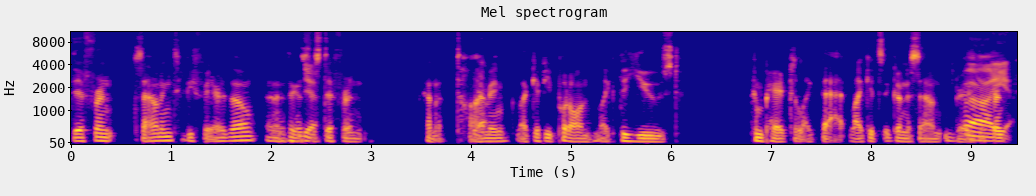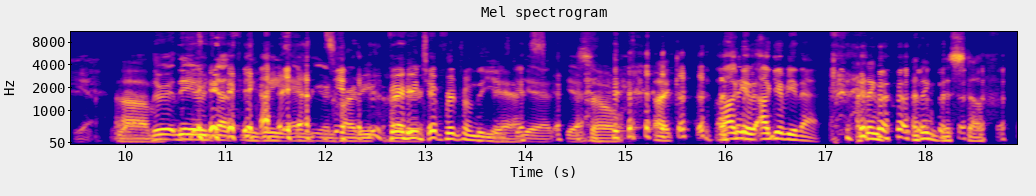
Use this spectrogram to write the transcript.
different sounding to be fair though, and I think it's Yeah. just different kind of timing. Like if you put on like the used compared to like that, like it's going to sound very Uh, different. yeah, yeah. Um, they're they're definitely way Yeah, angrier and yeah. harder. Very different from the Yeah, used. yes. yeah, yeah. So like I'll think- give I'll give you that. I think I think this stuff.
